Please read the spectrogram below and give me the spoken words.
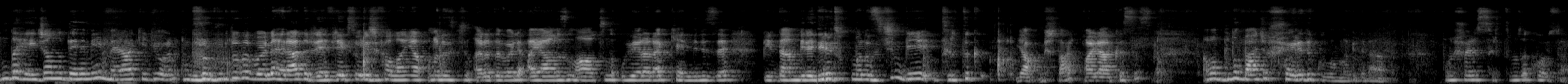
Bunu da heyecanla denemeyi merak ediyorum. Burada da böyle herhalde refleksoloji falan yapmanız için arada böyle ayağınızın altını uyararak kendinizi birdenbire diri tutmanız için bir tırtık yapmışlar. Alakasız. Ama bunu bence şöyle de kullanılabilir ha. Bunu şöyle sırtımıza koysak.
